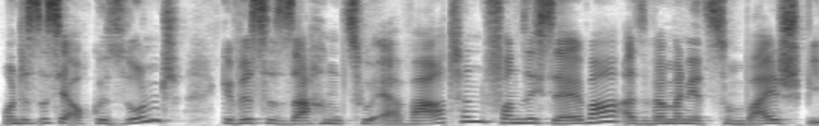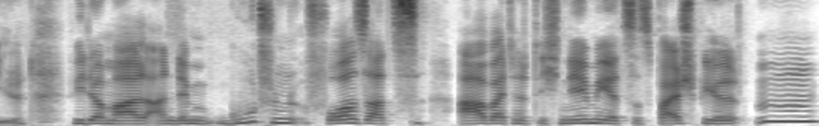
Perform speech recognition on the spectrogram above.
Und es ist ja auch gesund, gewisse Sachen zu erwarten von sich selber. Also wenn man jetzt zum Beispiel wieder mal an dem guten Vorsatz arbeitet. Ich nehme jetzt das Beispiel, hm,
